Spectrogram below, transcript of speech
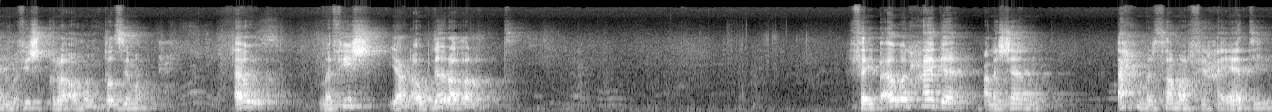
إن مفيش قراءة منتظمة أو مفيش يعني أو بنقرأ غلط. فيبقى أول حاجة علشان أحمل ثمر في حياتي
